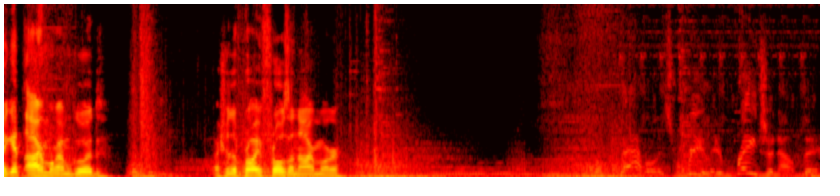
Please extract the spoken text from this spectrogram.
I get armor, I'm good. I should have probably frozen armor. The battle is really raging out there.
